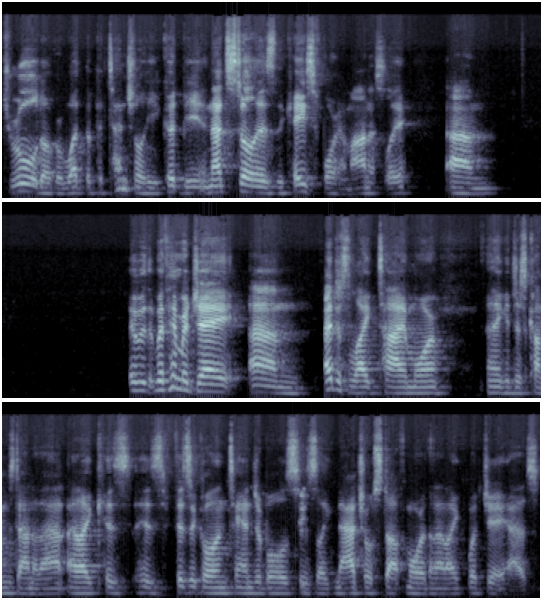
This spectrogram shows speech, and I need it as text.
drooled over what the potential he could be, and that still is the case for him, honestly. Um, it, with him or Jay, um, I just like Ty more. I think it just comes down to that. I like his his physical intangibles, his like natural stuff more than I like what Jay has.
